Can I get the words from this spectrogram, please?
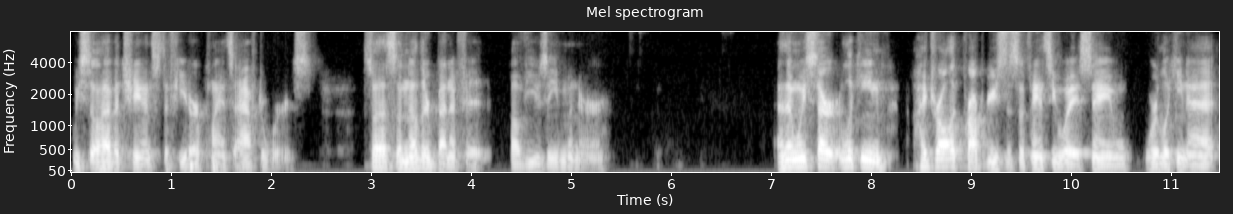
we still have a chance to feed our plants afterwards. So, that's another benefit of using manure. And then we start looking, hydraulic properties is a fancy way of saying we're looking at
